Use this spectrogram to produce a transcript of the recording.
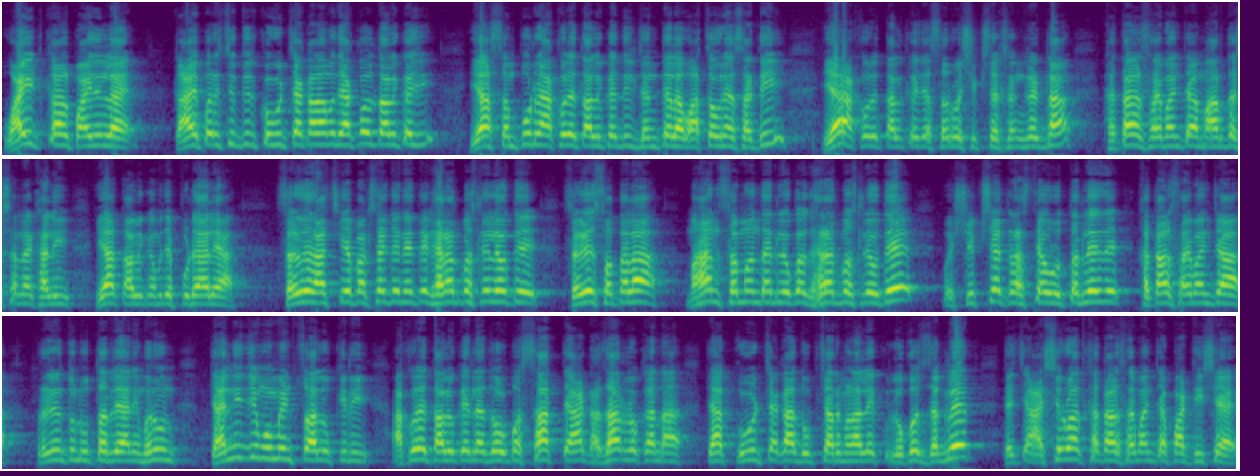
वाईट काळ पाहिलेला आहे. काय परिस्थितीत कोविडच्या काळामध्ये अकोला तालुक्याची? या संपूर्ण अकोले तालुक्यातील जनतेला वाचवण्यासाठी या अकोले तालुक्याच्या सर्व शिक्षक संघटना खताळ साहेबांच्या मार्गदर्शनाखाली या तालुक्यामध्ये पुढे आल्या. सगळे राजकीय पक्षाचे नेते घरात बसलेले होते. सगळे स्वतःला महान संबंधात लोक घरात बसले होते. पण शिक्षक रस्त्यावर उतरले खताळ साहेबांच्या प्रेरणेतून उतरले आणि म्हणून त्यांनी जी मुवमेंट चालू केली अकोले तालुक्यातल्या जवळपास सात ते आठ हजार लोकांना त्या कोविडच्या काळात उपचार मिळाले. लोक जगलेत. त्याचे आशीर्वाद खताळ साहेबांच्या पाठीशी आहे.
